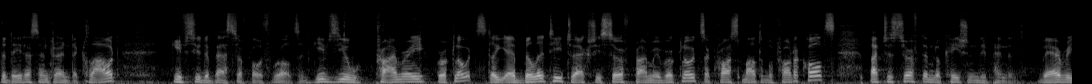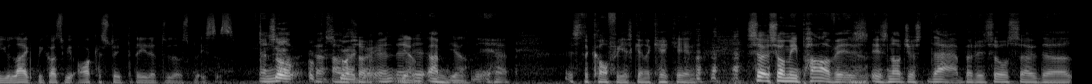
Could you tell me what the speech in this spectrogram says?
the data center and the cloud, gives you the best of both worlds. It gives you primary workloads, the ability to actually serve primary workloads across multiple protocols, but to serve them location independent, wherever you like, because we orchestrate the data to those places. And So, uh, so I'm sorry, Gary. and, Yeah, uh, I'm- yeah. yeah, It's the coffee is going to kick in. so, so I mean, part of it is, is not just that, but it's also the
